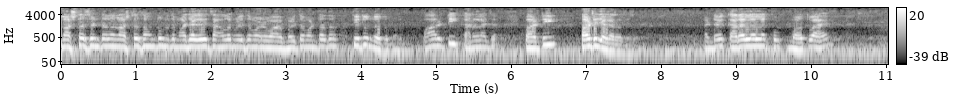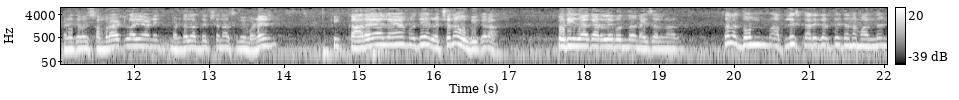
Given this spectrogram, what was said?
नाश्ता सेंटरला नाश्ता सांगतो म्हणजे तर माझ्या घरी चांगलं मिळतं मिळतं म्हणतात तर तिथून जातो पण. पार्टी कार्यालयाच्या पार्टी पार्टीच्या कार्यालयाचं आणि त्यामुळे कार्यालयाला खूप महत्त्व आहे. आणि त्यामुळे सम्राटलाही आणि मंडलाध्यक्षांना असं मी म्हणेन की कार्यालयामध्ये रचना उभी करा. कधी जा कार्यालय बंद नाही चालणार? चला दोन आपलेच कार्यकर्ते त्यांना मानधन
